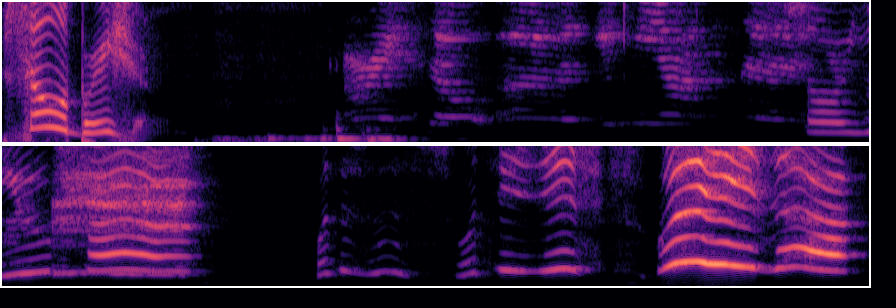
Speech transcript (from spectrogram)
celebration. Alright, so uh get me on the So you fat. What is this? What is this? What is that?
